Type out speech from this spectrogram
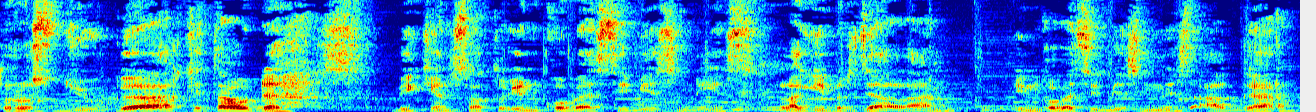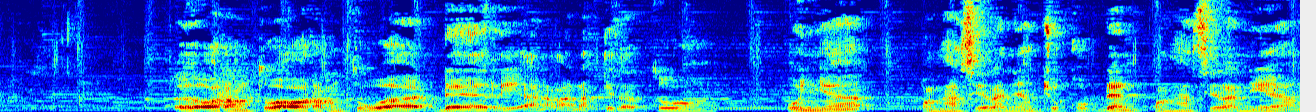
Terus juga kita udah bikin suatu inkubasi bisnis Mm-mm. lagi berjalan, inkubasi bisnis agar eh, orang tua orang tua dari anak-anak kita tuh punya penghasilan yang cukup dan penghasilan yang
